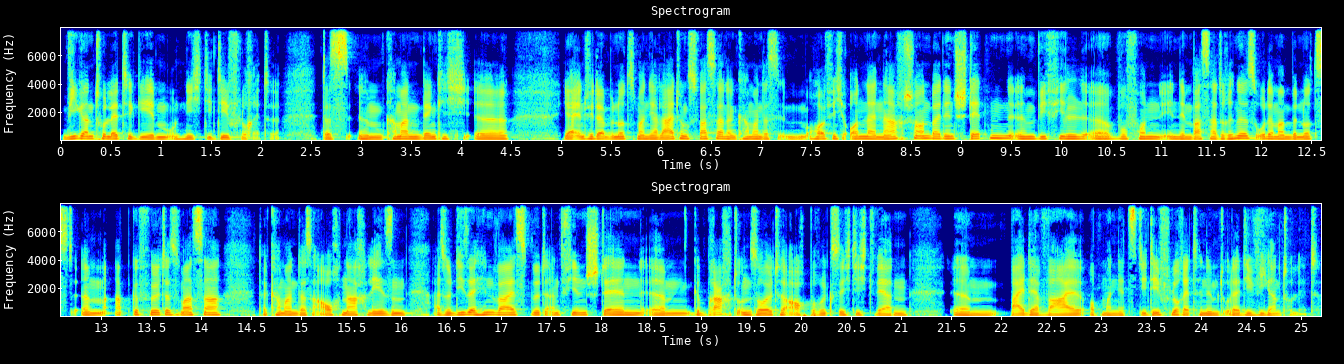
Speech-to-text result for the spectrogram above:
Vigan-Toilette geben und nicht die Deflorette. Das ähm, kann man, denke ich, äh, ja, entweder benutzt man ja Leitungswasser, dann kann man das ähm, häufig online nachschauen bei den Städten, äh, wie viel äh, wovon in dem Wasser drin ist, oder man benutzt ähm, abgefülltes Wasser, da kann man das auch nachlesen. Also dieser Hinweis wird an vielen Stellen ähm, gebracht und sollte auch berücksichtigt werden ähm, bei der Wahl, ob man jetzt die Deflorette nimmt oder die Vigan-Toilette.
